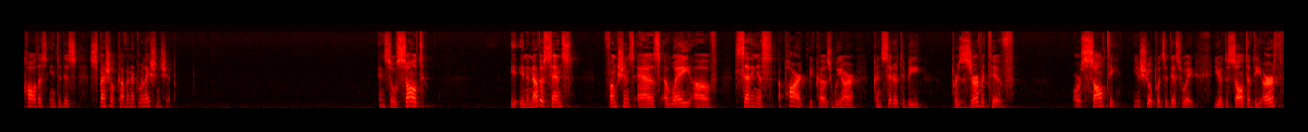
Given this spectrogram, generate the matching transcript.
called us into this special covenant relationship. And so, salt, in another sense, functions as a way of setting us apart because we are considered to be preservative or salty. Yeshua puts it this way You're the salt of the earth,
